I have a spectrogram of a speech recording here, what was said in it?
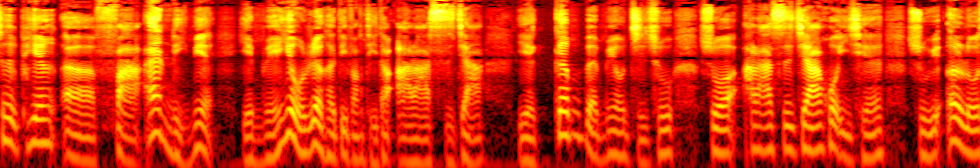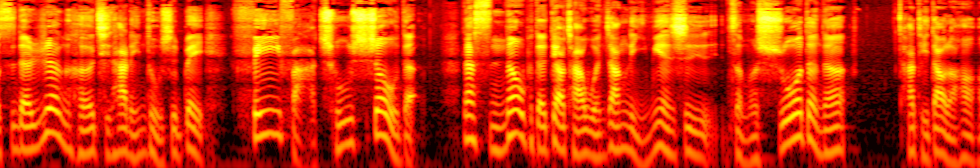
这篇呃法案里面也没有任何地方提到阿拉斯加，也根本没有指出说阿拉斯加或以前属于俄罗斯的任何其他领土是被非法出售的。那 Snope 的调查文章里面是怎么说的呢？他提到了哈，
